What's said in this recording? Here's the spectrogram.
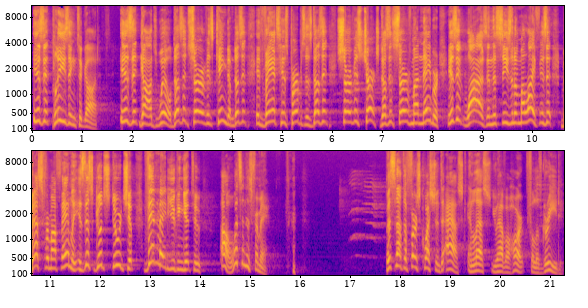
Is it pleasing to God? Is it God's will? Does it serve his kingdom? Does it advance his purposes? Does it serve his church? Does it serve my neighbor? Is it wise in this season of my life? Is it best for my family? Is this good stewardship? Then maybe you can get to, oh, what's in this for me? That's not the first question to ask unless you have a heart full of greed.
